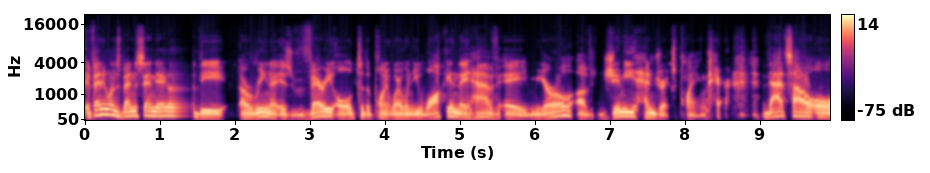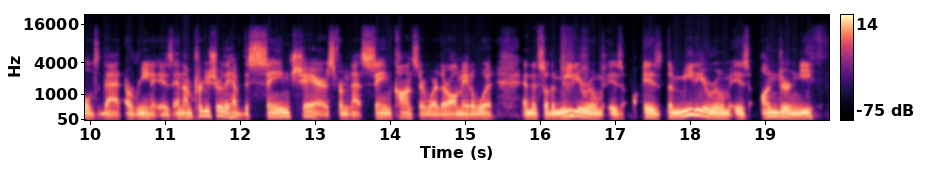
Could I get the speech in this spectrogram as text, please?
If anyone's been to San Diego, the arena is very old to the point where when you walk in, they have a mural of Jimi Hendrix playing there. That's how old that arena is. And I'm pretty sure they have the same chairs from that same concert where they're all made of wood. And then, so the media room is is the media room is underneath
